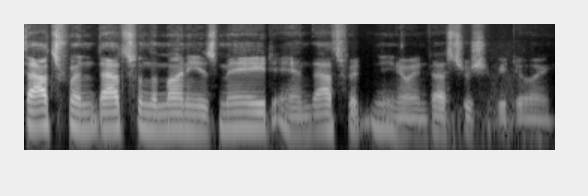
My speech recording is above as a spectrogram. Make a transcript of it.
that's when that's when the money is made, and that's what you know investors should be doing.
